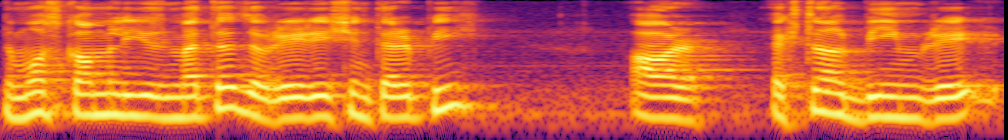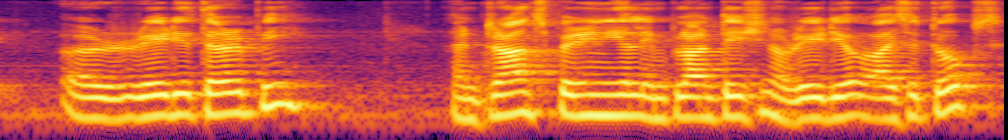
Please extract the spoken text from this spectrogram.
The most commonly used methods of radiation therapy are external beam ra- uh, radiotherapy, and transperineal implantation of radioisotopes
